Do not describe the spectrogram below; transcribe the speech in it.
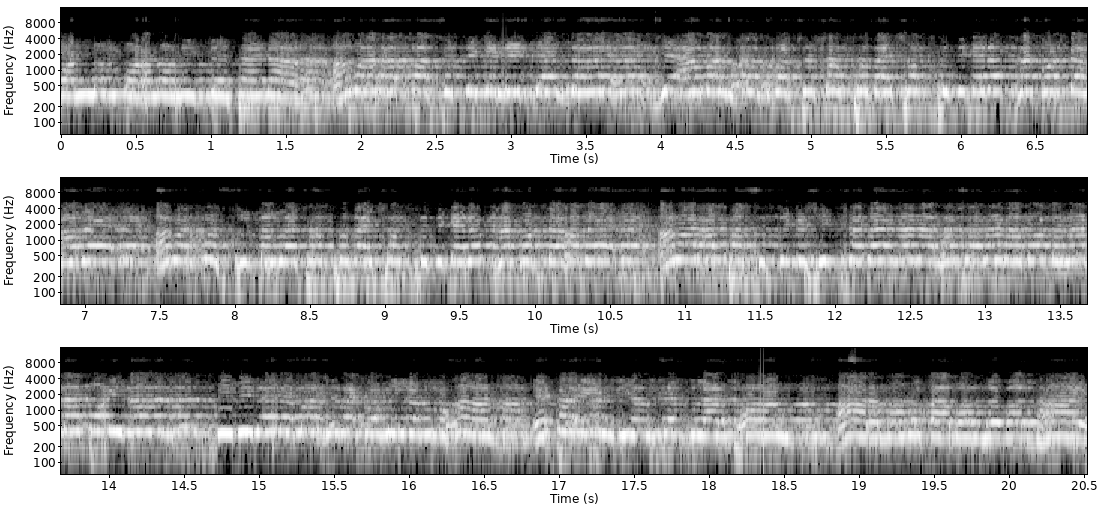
কন্ডম পরানোর নির্দেশ দেয় না। আমার আব্বাস সিদ্দিকী বন্দ্যোপাধ্যায়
